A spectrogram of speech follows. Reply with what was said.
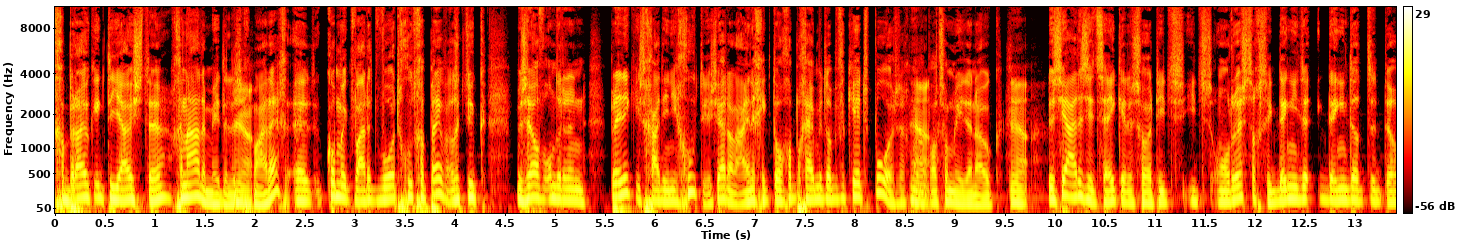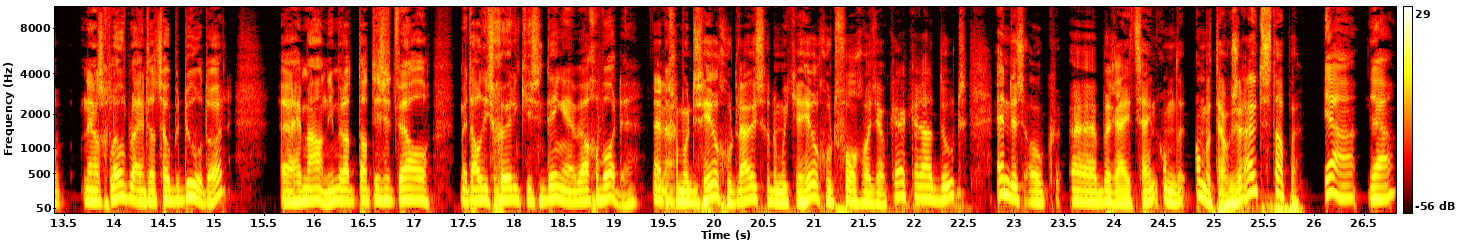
Gebruik ik de juiste genademiddelen, Ja. zeg maar. Hè? Eh, Kom ik waar het woord goed gepreekt wordt. Als ik natuurlijk mezelf onder een prediking ga die niet goed is... Ja, dan eindig ik toch op een gegeven moment op een verkeerd spoor, zeg maar. Ja. Op wat voor manier dan ook. Ja. Dus ja, er zit zeker een soort iets, iets onrustigs. Ik denk niet, dat- ik denk niet dat de, de Nederlands geloofbeleid dat zo bedoelt, hoor. Eh, helemaal niet. Maar dat, dat is het wel met al die scheuringjes en dingen wel geworden. Nee, dan moet je dus heel goed luisteren. Dan moet je heel goed volgen wat jouw kerkenraad doet. En dus ook eh, bereid zijn om, de, om er telkens eruit te stappen. Ja, ja,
